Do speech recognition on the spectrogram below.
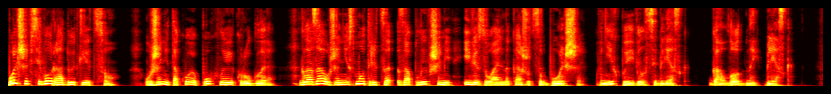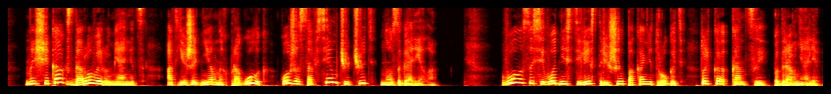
Больше всего радует лицо. Уже не такое пухлое и круглое. Глаза уже не смотрятся заплывшими и визуально кажутся больше. В них появился блеск. Голодный блеск. На щеках здоровый румянец. От ежедневных прогулок кожа совсем чуть-чуть, но загорела. Волосы сегодня стилист решил пока не трогать, только концы подровняли.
